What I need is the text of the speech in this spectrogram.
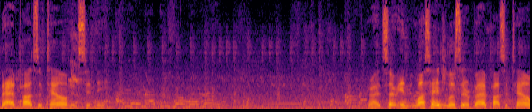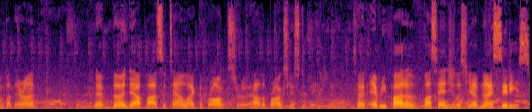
bad parts of town in Sydney. Right, so in Los Angeles there are bad parts of town, but there aren't you know, burned out parts of town like the Bronx or how the Bronx used to be. So in every part of Los Angeles you have nice cities.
